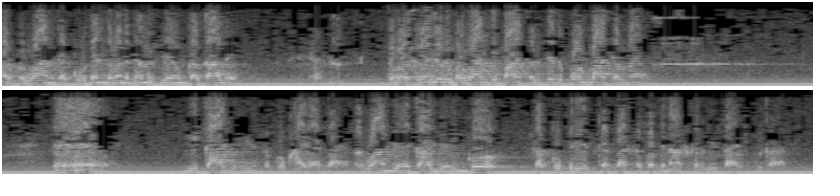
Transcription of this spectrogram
और भगवान का कोदंड मन धनुष उनका काल है। तो बस समझ लो भगवान के बाण चलते तो कौन बाण चल रहे हैं? ये काल जो है, सबको खा जाता है। भगवान जो है, काल जो है, इनको सबको प्रेरित करता है, सबका विनाश कर देता है इस प्रकार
